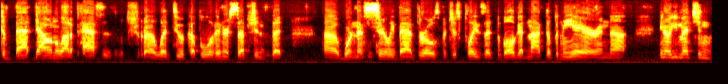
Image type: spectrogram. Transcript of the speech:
to bat down a lot of passes, which uh, led to a couple of interceptions that uh, weren't necessarily bad throws, but just plays that the ball got knocked up in the air. And, uh, you know, you mentioned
